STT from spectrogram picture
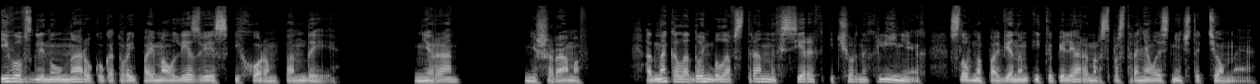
Иво взглянул на руку, которой поймал лезвие с ихором Пандеи. Ни ран, ни шрамов. Однако ладонь была в странных серых и черных линиях, словно по венам и капиллярам распространялось нечто темное.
